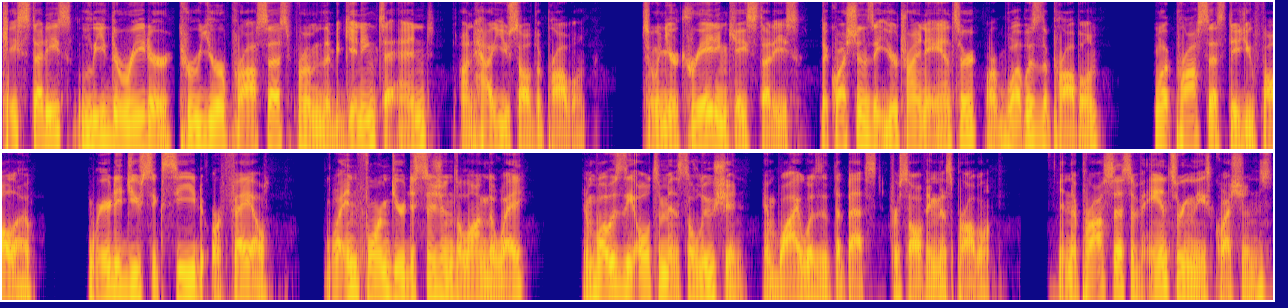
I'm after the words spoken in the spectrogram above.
Case studies lead the reader through your process from the beginning to end on how you solved a problem. So when you're creating case studies, the questions that you're trying to answer are what was the problem? What process did you follow? Where did you succeed or fail? What informed your decisions along the way? And what was the ultimate solution and why was it the best for solving this problem? In the process of answering these questions,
